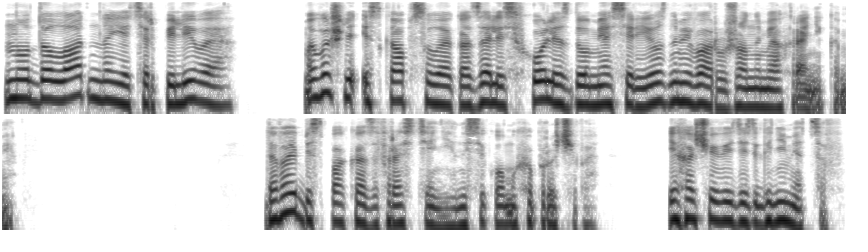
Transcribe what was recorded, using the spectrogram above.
Ну да ладно, я терпеливая». Мы вышли из капсулы и оказались в холле с двумя серьезными вооруженными охранниками. «Давай без показов растений, насекомых и прочего. Я хочу видеть гнемецев»,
